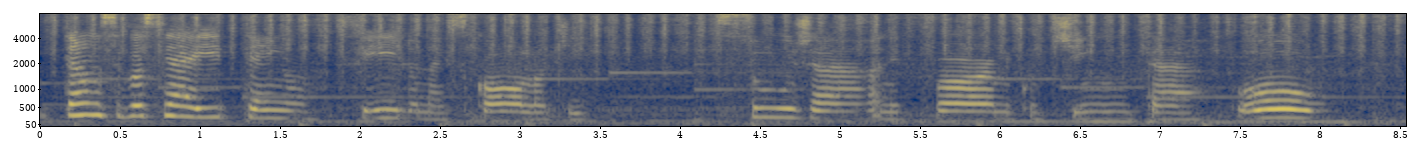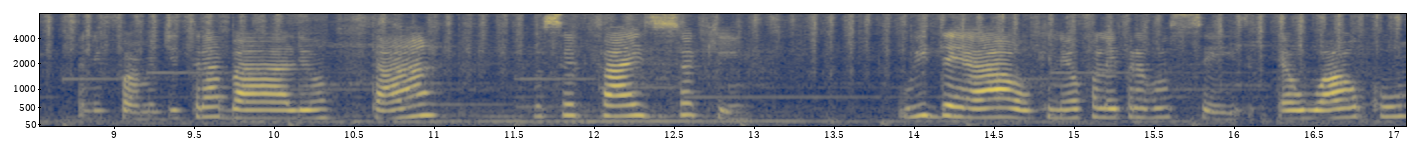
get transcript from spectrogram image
Então, se você aí tem um filho na escola que suja, uniforme com tinta ou uniforme de trabalho, tá? Você faz isso aqui. O ideal, que nem eu falei para vocês, é o álcool,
